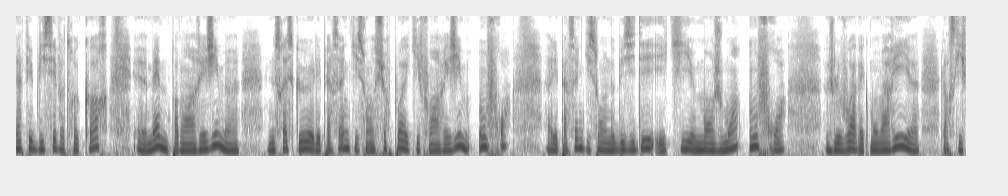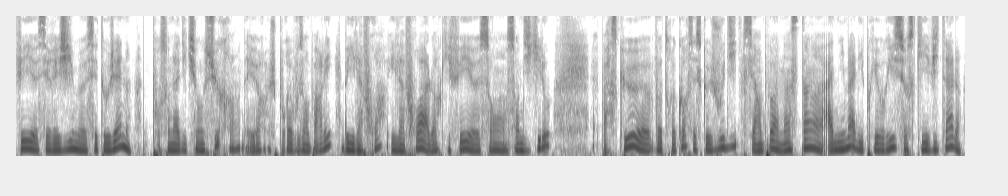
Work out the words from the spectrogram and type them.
affaiblissez votre corps, même pendant un régime, ne serait-ce que les personnes qui sont en surpoids et qui font un régime ont froid. les personnes qui sont en obésité et qui mangent moins ont froid. Je le vois avec mon mari euh, lorsqu'il fait euh, ses régimes cétogènes pour son addiction au sucre. Hein, d'ailleurs, je pourrais vous en parler. Mais il a froid, il a froid alors qu'il fait 100, euh, 110 kilos. Parce que votre corps, c'est ce que je vous dis, c'est un peu un instinct animal. Il priorise sur ce qui est vital.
